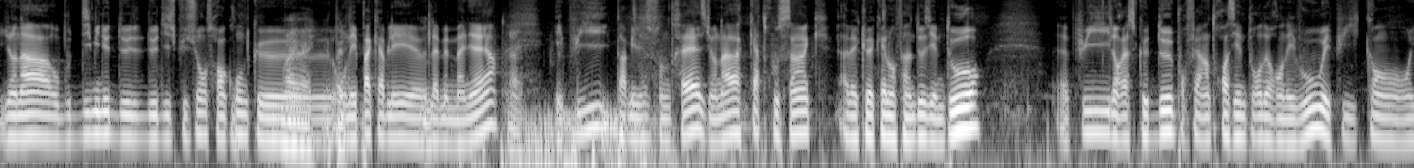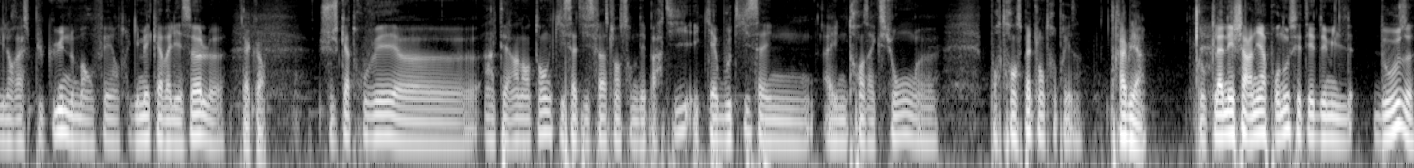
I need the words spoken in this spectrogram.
Il y en a, au bout de 10 minutes de, discussion, on se rend compte que on n'est pas câblé euh, de la même manière. Et puis, parmi les 73, il y en a 4 ou 5 avec lesquels on fait un deuxième tour. Euh, puis, il en reste que deux pour faire un troisième tour de rendez-vous. Et puis, quand il en reste plus qu'une, bah, on fait entre guillemets cavalier seul. D'accord jusqu'à trouver euh, un terrain d'entente qui satisfasse l'ensemble des parties et qui aboutisse à une, à une transaction euh, pour transmettre l'entreprise. Très bien. Donc l'année charnière pour nous, c'était 2012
